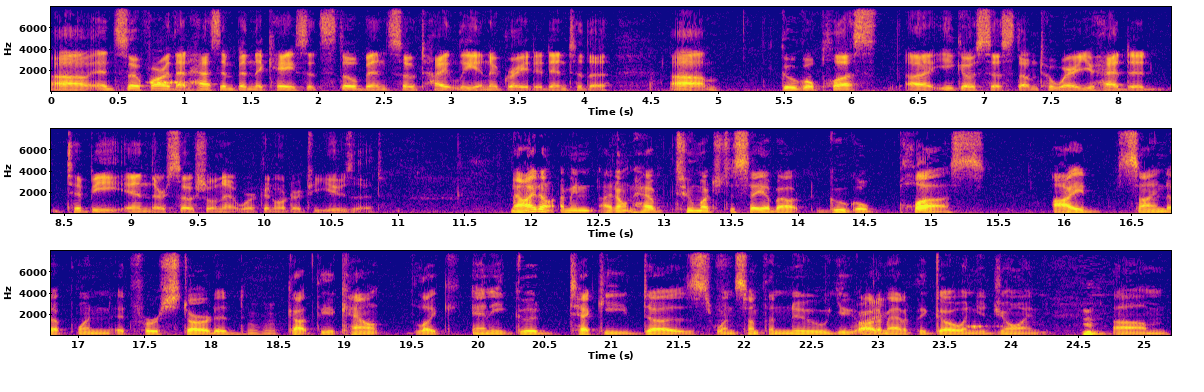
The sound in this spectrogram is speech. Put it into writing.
Uh, and so far, that hasn't been the case. It's still been so tightly integrated into the um, Google Plus uh, ecosystem to where you had to to be in their social network in order to use it. Now I don't. I mean, I don't have too much to say about Google Plus. I signed up when it first started. Mhm. Got the account like any good techie does when something new. You Right. automatically go and you join. um,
